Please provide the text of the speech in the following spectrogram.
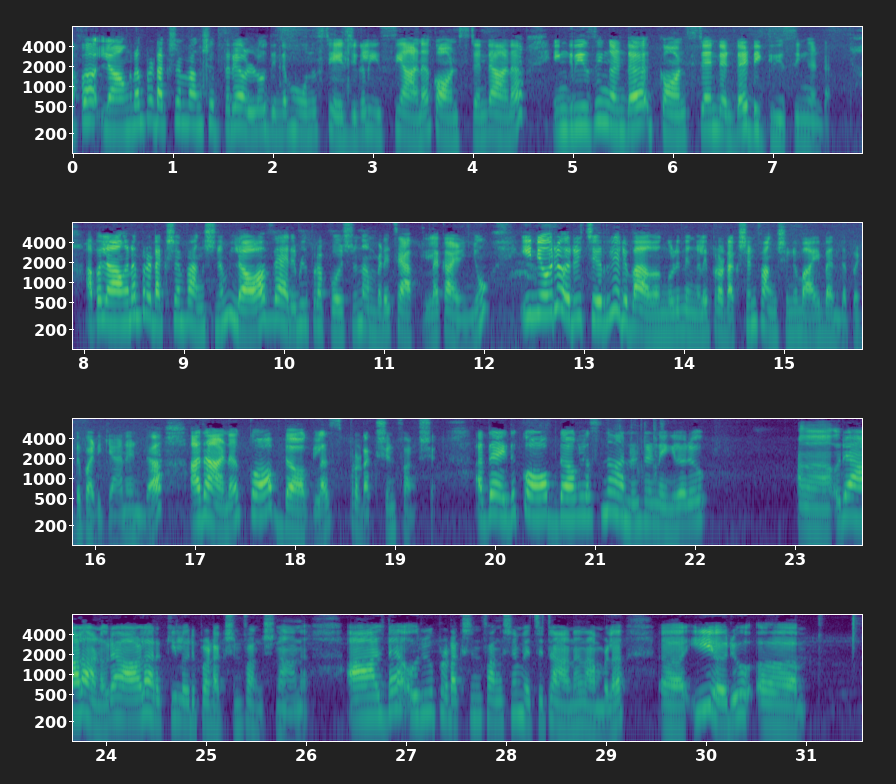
അപ്പോൾ ലോങ് റൺ പ്രൊഡക്ഷൻ ഫംഗ്ഷൻ ഇത്രയേ ഉള്ളൂ. ഇതിന്റെ മൂന്ന് സ്റ്റേജുകൾ ഈസിയാണ് കോൺസ്റ്റന്റ് ആണ്. ഇൻക്രീസിങ് ഉണ്ട് കോൺസ്റ്റന്റ് ഉണ്ട് ഡിക്രീസിങ് ഉണ്ട്. അപ്പോൾ ലോങ് റൺ പ്രൊഡക്ഷൻ ഫംഗ്ഷനും ലോ ഓഫ് വാരിയബിൾ പ്രപ്പോർഷനും നമ്മുടെ ചാപ്റ്ററിൽ കഴിഞ്ഞു. ഇനി ഒരു ഒരു ചെറിയൊരു ഭാഗം കൂടി നിങ്ങൾ പ്രൊഡക്ഷൻ ഫംഗ്ഷനുമായി ബന്ധപ്പെട്ട് പഠിക്കാനുണ്ട്. അതാണ് കോപ്പ് ഡോഗ്ലസ് പ്രൊഡക്ഷൻ ഫംഗ്ഷൻ അതായത് കോപ്പ് ഡോഗ്ലസ് എന്ന് പറഞ്ഞിട്ടുണ്ടെങ്കിൽ ഒരു ഒരാളാണ് ഒരാൾ ഇറക്കിയുള്ള ഒരു പ്രൊഡക്ഷൻ ഫംഗ്ഷനാണ് ആളുടെ ഒരു പ്രൊഡക്ഷൻ ഫംഗ്ഷൻ വെച്ചിട്ടാണ് നമ്മൾ ഈ ഒരു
